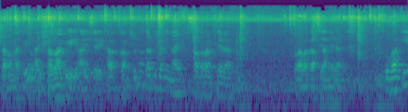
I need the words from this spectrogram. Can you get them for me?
շարունակվի, այ շարունակվի այս ձևի քաղաքականությունը, Ադրբեջանի նաև սադրանքները, պրովոկացիաները, ուղղակի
